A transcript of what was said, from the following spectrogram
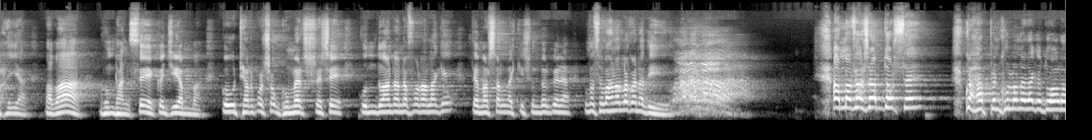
আহিয়া বাবা ঘুম ভাঙছে কই জি আম্মা। কই উঠার পর সব ঘুমের শেষে কোন দোয়া টানা পড়া লাগে? তে মার্শাল্লাহ কি সুন্দর করে তোমার সব হানাল্লা কয় না দি? আম্মা ফেসাব ধরছে। কই হাফ প্যান্ট খুলনের আগে দোয়াটা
